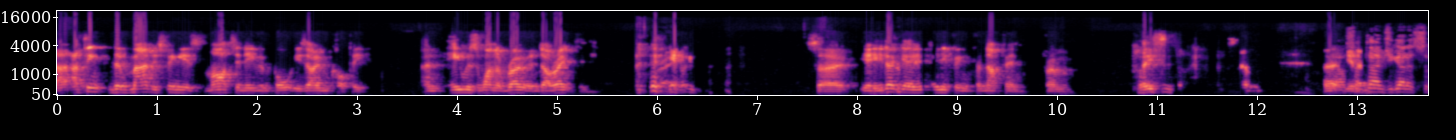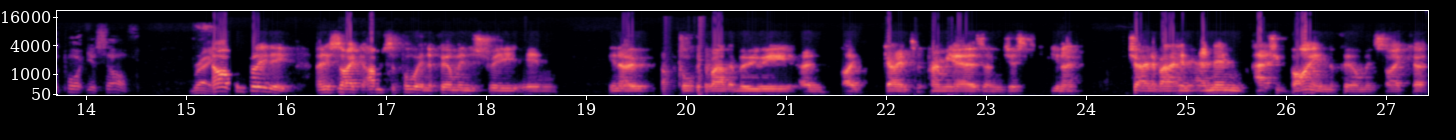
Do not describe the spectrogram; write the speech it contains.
I, I think the maddest thing is Martin even bought his own copy, and he was the one that wrote and directed it. so yeah, you don't get anything for nothing from places. So, uh, Well, you know. sometimes you got to support yourself. Right. Oh, completely. And it's like I'm supporting the film industry in, you know, talking about the movie and like going to premieres and just, you know, chatting about it and then actually buying the film. It's like, uh,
